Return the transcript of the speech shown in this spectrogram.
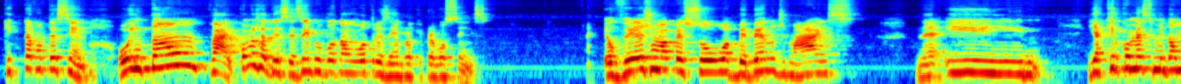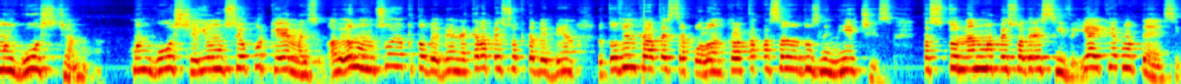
o que está acontecendo? Ou então, vai, como eu já dei esse exemplo, eu vou dar um outro exemplo aqui para vocês. Eu vejo uma pessoa bebendo demais, né? E, e aquilo começa a me dar uma angústia, uma angústia, e eu não sei o porquê, mas eu não, sou eu que estou bebendo, é aquela pessoa que está bebendo. Eu estou vendo que ela está extrapolando, que ela está passando dos limites, está se tornando uma pessoa agressiva. E aí o que acontece?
